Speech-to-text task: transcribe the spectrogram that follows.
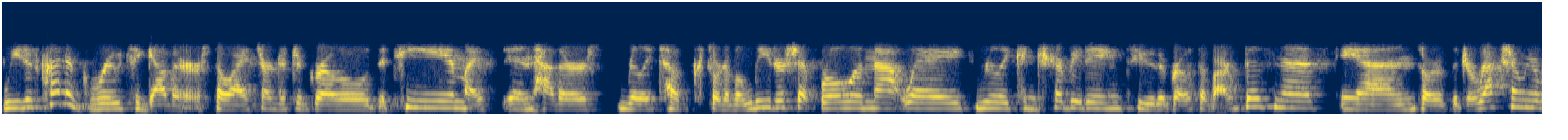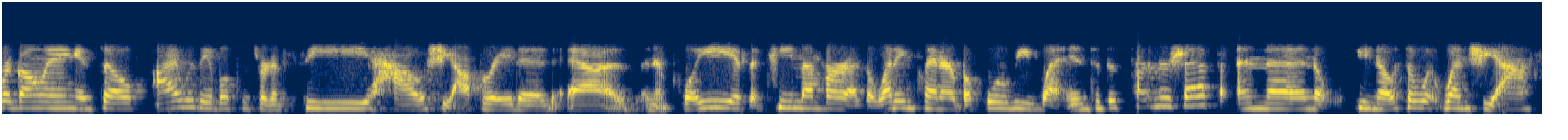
we just kind of grew together. So I started to grow the team. I, and Heather really took sort of a leadership role in that way, really contributing to the growth of our business and sort of the direction we were going. And so I was able to sort of see how she operated as an employee, as a team member, as a wedding planner before we went into this partnership. And then, you know, so when she asked,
